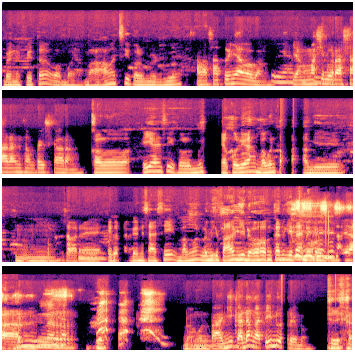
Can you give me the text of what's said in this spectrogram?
Benefitnya wah, banyak banget sih kalau menurut gue. Salah satunya apa bang? Iya, yang masih lu rasakan sampai sekarang? Kalau iya sih kalau gue ya kuliah bangun pagi, sore ikut organisasi bangun lebih pagi dong kan kita ada kebiasaan. Bener. Bangun pagi kadang nggak tidur ya bang? Iya.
